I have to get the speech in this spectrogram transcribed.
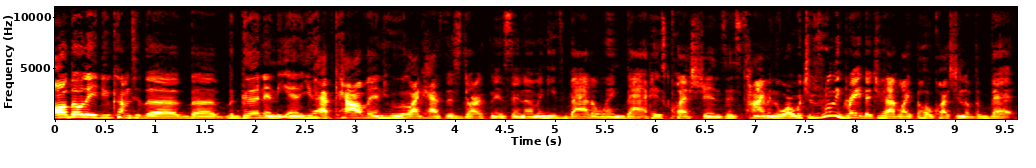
although they do come to the the the good in the end, you have Calvin who like has this darkness in him, and he's battling that his questions, his time in the war, which is really great that you have like the whole question of the vet.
